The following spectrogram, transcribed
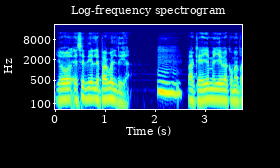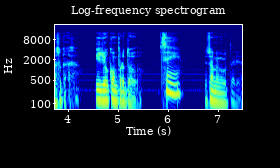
yo ese día le pago el día para que ella me lleve a comer para su casa y yo compro todo. Sí, Eso a mí me gustaría.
